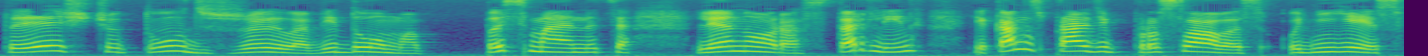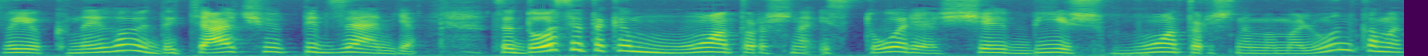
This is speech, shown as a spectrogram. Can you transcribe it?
те, що тут жила відома письменниця Леонора Старлінг, яка насправді прославилась однією своєю книгою Дитячою підзем'я. Це досить таки моторошна історія, ще більш моторошними малюнками,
